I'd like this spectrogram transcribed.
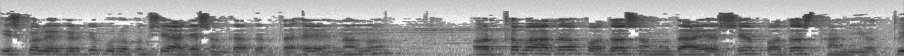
इसको लेकर के पूर्व पक्षी आगे शंका करता है, ननु, अर्थवाद पद समुदाय से पद स्थानीयत्व।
